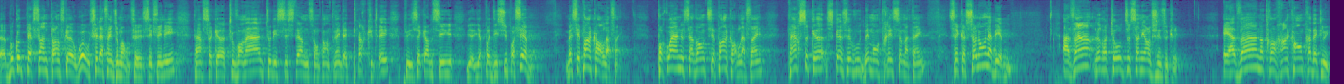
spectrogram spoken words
Euh, beaucoup de personnes pensent que, wow, c'est la fin du monde. C'est fini parce que tout va mal. Tous les systèmes sont en train d'être percutés. Puis c'est comme s'il n'y a, a pas d'issue possible. Mais ce n'est pas encore la fin. Pourquoi nous savons que ce n'est pas encore la fin? Parce que ce que je vais vous démontrer ce matin, c'est que selon la Bible, avant le retour du Seigneur Jésus-Christ et avant notre rencontre avec lui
